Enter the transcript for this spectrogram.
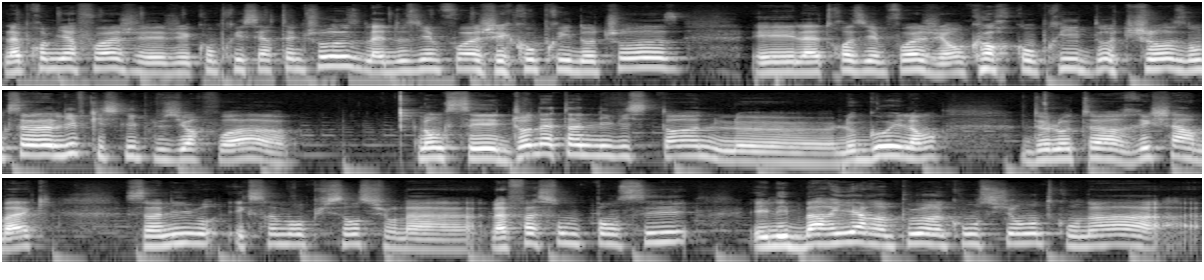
La première fois, j'ai compris certaines choses. La deuxième fois, j'ai compris d'autres choses. Et la troisième fois, j'ai encore compris d'autres choses. Donc, c'est un livre qui se lit plusieurs fois. Donc, c'est Jonathan Livingston, le, goéland de l'auteur Richard Bach. C'est un livre extrêmement puissant sur la, façon de penser et les barrières un peu inconscientes qu'on a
